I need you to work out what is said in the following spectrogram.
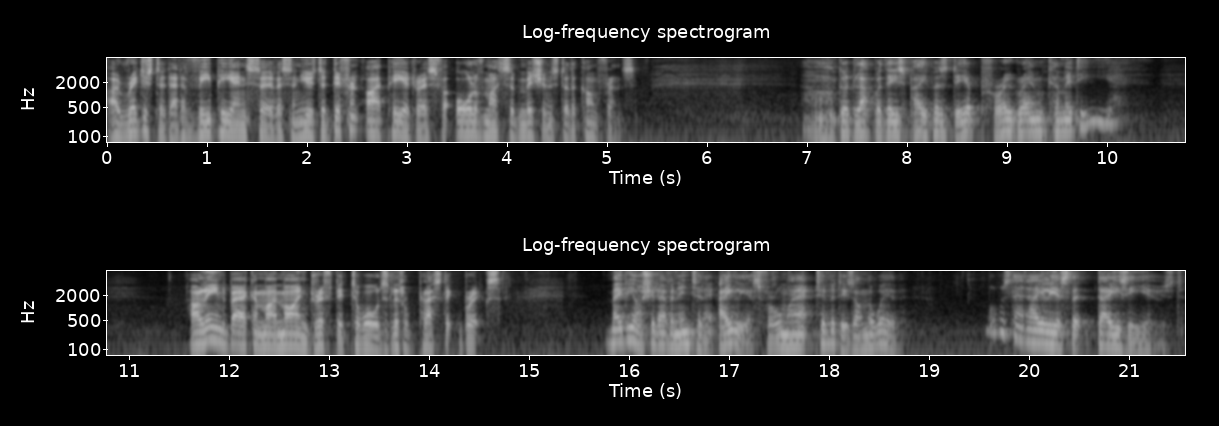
I registered at a VPN service and used a different IP address for all of my submissions to the conference. Oh, good luck with these papers, dear program committee. I leaned back and my mind drifted towards little plastic bricks. Maybe I should have an internet alias for all my activities on the web. What was that alias that Daisy used?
